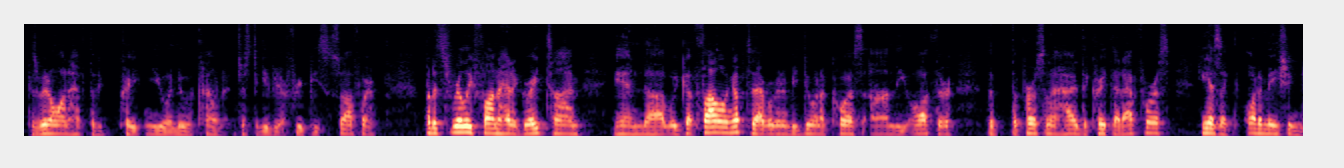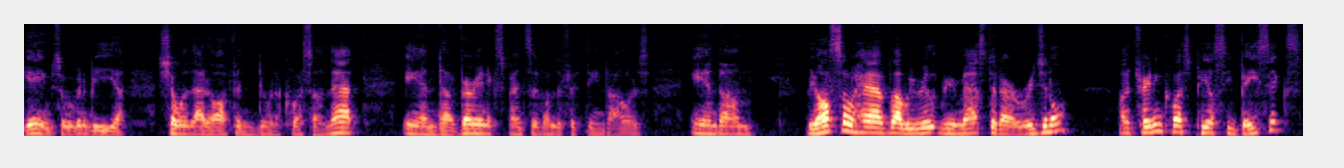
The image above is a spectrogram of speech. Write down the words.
because we don't want to have to create you a new account just to give you a free piece of software. But it's really fun. I had a great time. And uh, we got following up to that, we're going to be doing a course on the author, the, the person I hired to create that app for us. He has an automation game, so we're going to be uh, showing that off and doing a course on that. And uh, very inexpensive, under $15. And um, we also have, uh, we re remastered our original uh, training course, PLC Basics.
